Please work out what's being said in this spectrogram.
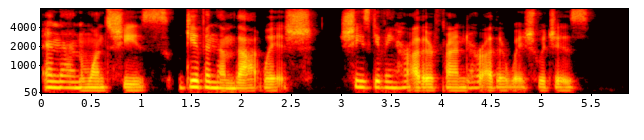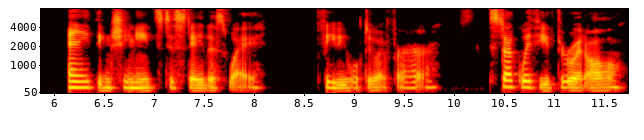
And then once she's given them that wish, she's giving her other friend her other wish, which is anything she needs to stay this way. Phoebe will do it for her. Stuck with you through it all,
